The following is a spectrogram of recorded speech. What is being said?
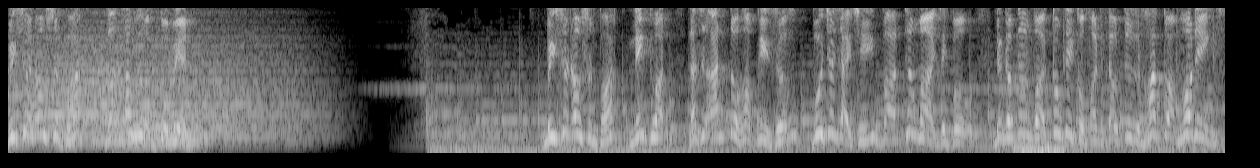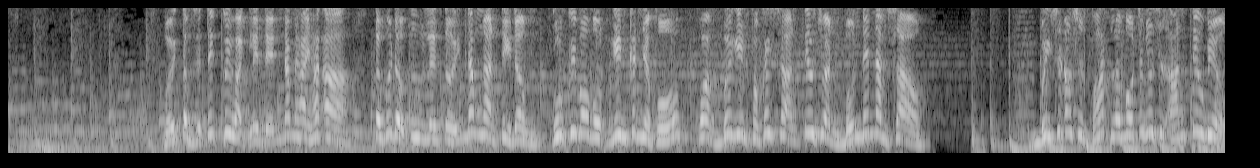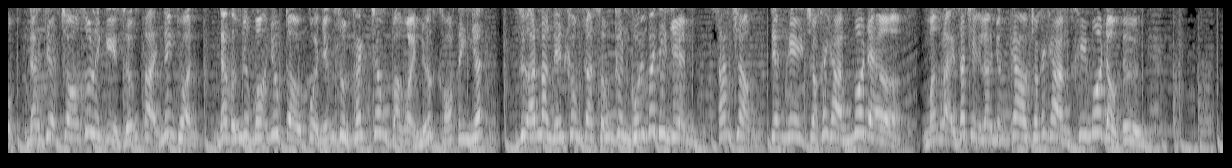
Bình Sơn Ocean Park, là giao hưởng của biển. Bình Sơn Ocean Park, Ninh Thuận là dự án tổ hợp nghỉ dưỡng, vui chơi giải trí và thương mại dịch vụ được đầu tư bởi công ty cổ phần đầu tư Hacom Holdings. Với tổng diện tích quy hoạch lên đến 52 ha, tổng mức đầu tư lên tới 5.000 tỷ đồng, cùng quy mô 1.000 căn nhà phố, khoảng 10.000 phòng khách sạn tiêu chuẩn 4 đến 5 sao. Bình Sơn Ocean Park là một trong những dự án tiêu biểu đại diện cho du lịch nghỉ dưỡng tại Ninh Thuận, đáp ứng được mọi nhu cầu của những du khách trong và ngoài nước khó tính nhất. Dự án mang đến không gian sống gần gũi với thiên nhiên, sang trọng, tiện nghi cho khách hàng mua để ở, mang lại giá trị lợi nhuận cao cho khách hàng khi mua đầu tư.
